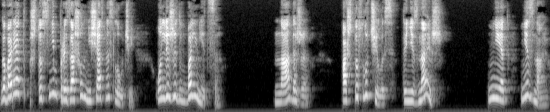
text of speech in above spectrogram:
Говорят, что с ним произошел несчастный случай. Он лежит в больнице. Надо же! А что случилось, ты не знаешь? Нет, не знаю.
